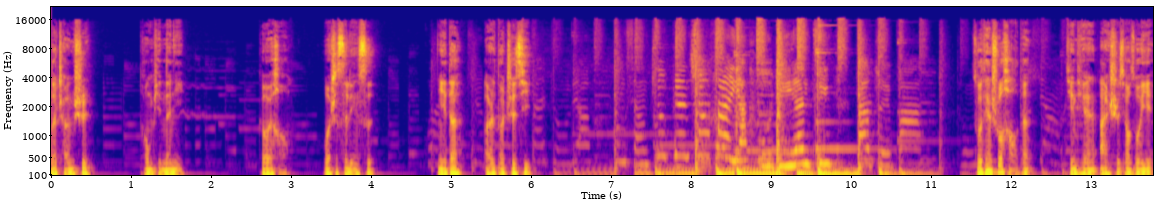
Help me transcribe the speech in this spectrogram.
的城市，同频的你。各位好，我是四零四，你的耳朵知己。昨天说好的，今天按时交作业。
